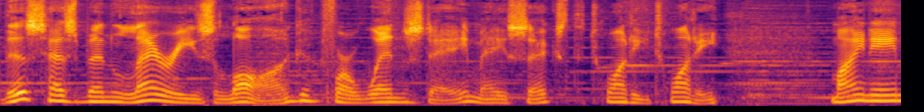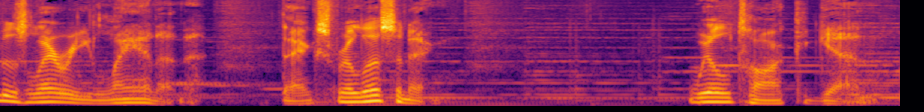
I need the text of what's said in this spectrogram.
This has been Larry's log for Wednesday, May 6th, 2020. My name is Larry Lannon. Thanks for listening. We'll talk again.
